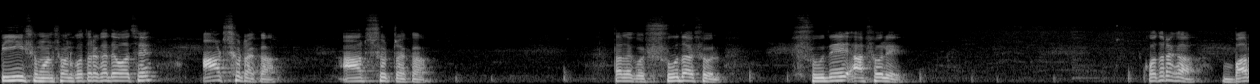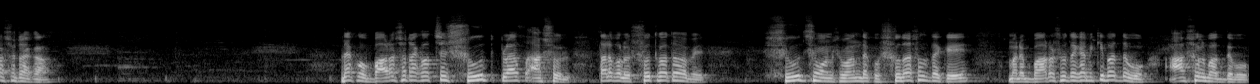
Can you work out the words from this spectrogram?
পি সমান সমান কত টাকা দেওয়া আছে? আটশো টাকা। আটশো টাকা। তাহলে দেখো, সুদ আসল। সুদে আসলে কত টাকা? বারোশো টাকা। দেখো, বারোশো টাকা হচ্ছে সুদ প্লাস আসল। তাহলে বলো, সুদ কত হবে? সুদ সমান সমান, দেখো, সুদ আসল থেকে মানে বারোশো থেকে আমি কি বাদ দেবো? আসল বাদ দেবো।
